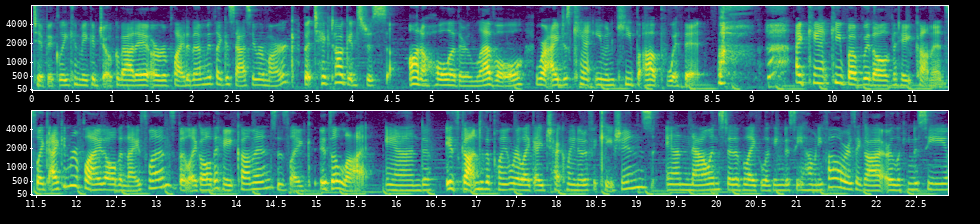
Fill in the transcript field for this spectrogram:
typically can make a joke about it or reply to them with like a sassy remark but tiktok it's just on a whole other level where i just can't even keep up with it I can't keep up with all the hate comments. Like I can reply to all the nice ones, but like all the hate comments is like, it's a lot. And it's gotten to the point where like I check my notifications and now instead of like looking to see how many followers I got or looking to see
